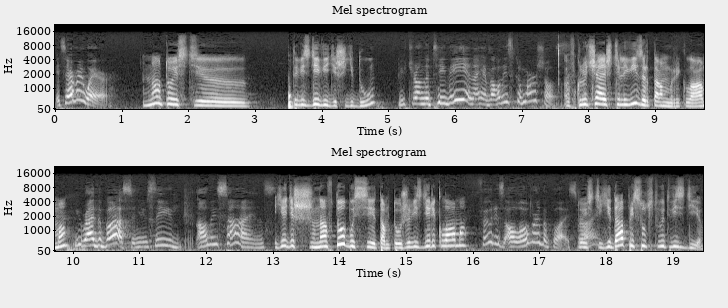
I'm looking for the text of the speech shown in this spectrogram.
It's everywhere. Ну, то есть, э, ты везде видишь еду, You turn on the TV and they have all these commercials. включаешь телевизор, там реклама. You ride the bus and you see all these signs. Едешь на автобусе, там тоже везде реклама. Food is all over the place, То есть, еда присутствует везде.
